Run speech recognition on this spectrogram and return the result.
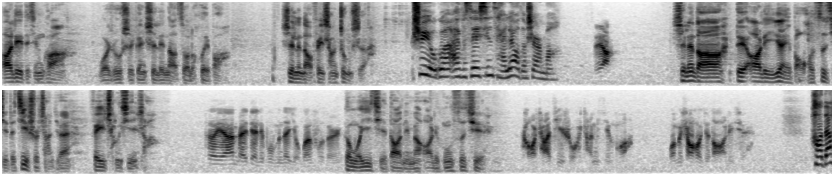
奥利的情况，我如实跟市领导做了汇报，市领导非常重视啊。是有关 FC 新材料的事儿吗？对呀。市领导对奥利愿意保护自己的技术产权非常欣赏，特意安排电力部门的有关负责人跟我一起到你们奥利公司去技术和产品情况。我们稍后就到奥利去。好的，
